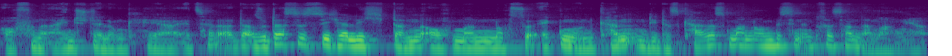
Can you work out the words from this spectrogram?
auch von der Einstellung her etc. Also das ist sicherlich dann auch mal noch so Ecken und Kanten, die das Charisma noch ein bisschen interessanter machen, ja.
